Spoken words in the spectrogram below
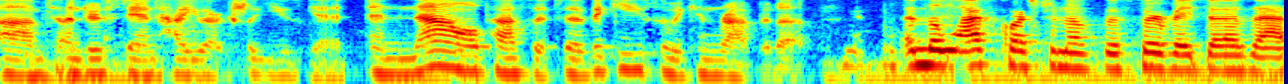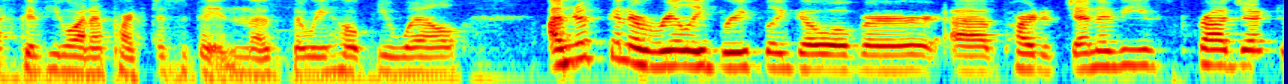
Um, to understand how you actually use Git. And now I'll pass it to Vicky so we can wrap it up. And the last question of the survey does ask if you want to participate in this, so we hope you will. I'm just going to really briefly go over uh, part of Genevieve's project,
